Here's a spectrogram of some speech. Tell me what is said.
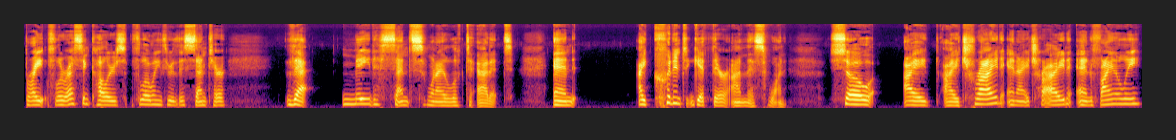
bright, fluorescent colors flowing through the center that made sense when I looked at it. And I couldn't get there on this one. So I I tried and I tried and finally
